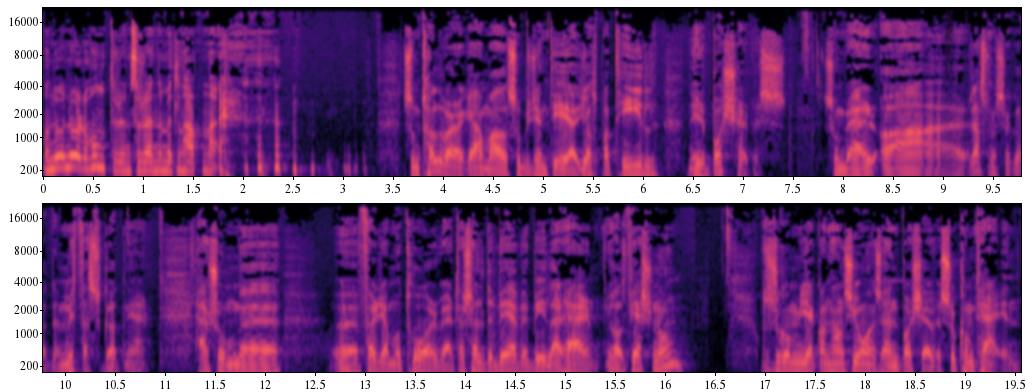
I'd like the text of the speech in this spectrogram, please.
Og nå, nå er det hunderen som renner mellom hattene her. som 12 år gammal så begynte jeg å hjelpe til nere i Borshervis, som var av uh, Rasmusagøden, Myttasagøden her. Her som uh, uh, förra motorvärd. Jag sålde vevebilar här i Halvfjärsen. Och så kom Jekon Hans Johansson, Borschev, så kom det in.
